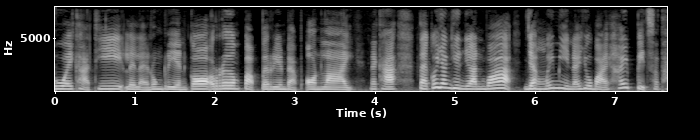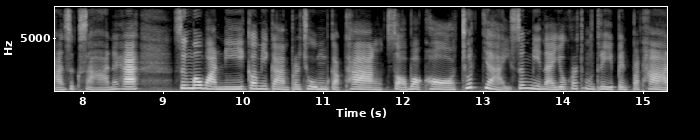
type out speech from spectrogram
ด้วยค่ะที่หลาย ๆ โรงเรียนก็เริ่มปรับไปเรียนแบบออนไลน์นะคะ แต่ก็ยังยืนยันว่ายังไม่มีนโยบายให้ปิดสถานศึกษานะคะ ซึ่งเมื่อวานนี้ก็มีการประชุมกับทางสบคชุดใหญ่ ซึ่งมีนายกรัฐมนตรีเป็นประธาน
